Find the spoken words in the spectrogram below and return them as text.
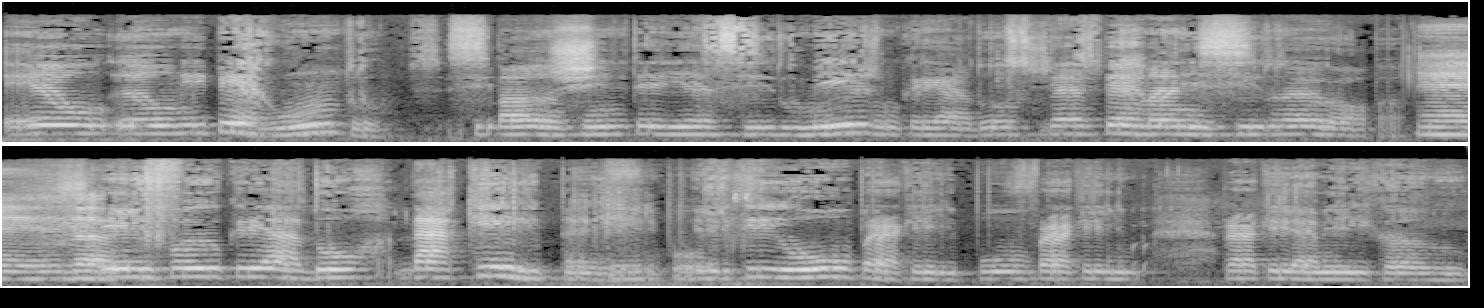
Eu, eu me pergunto se Balanchine teria sido o mesmo criador se tivesse permanecido na Europa. É, exato. Ele foi o criador daquele povo. Daquele povo. Ele criou para aquele povo, para aquele, aquele americano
